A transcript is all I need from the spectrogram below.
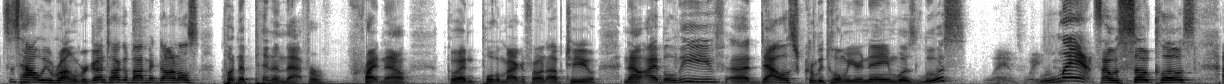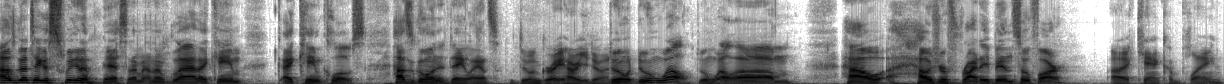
This is how we run. We're going to talk about McDonald's. Putting a pin in that for right now. Go ahead and pull the microphone up to you. Now, I believe uh, Dallas Curley told me your name was Lewis. Lance Lance, I was so close. I was going to take a swing and a miss, and I'm, and I'm glad I came. I came close. How's it going today, Lance? Doing great. How are you doing? Doing doing well. Doing well. Um, how how's your Friday been so far? I can't complain.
